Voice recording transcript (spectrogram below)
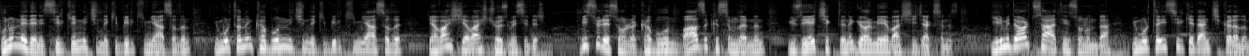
Bunun nedeni sirkenin içindeki bir kimyasalın yumurtanın kabuğunun içindeki bir kimyasalı yavaş yavaş çözmesidir. Bir süre sonra kabuğun bazı kısımlarının yüzeye çıktığını görmeye başlayacaksınız. 24 saatin sonunda yumurtayı sirkeden çıkaralım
